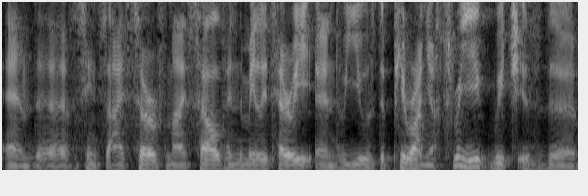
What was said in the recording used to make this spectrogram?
And uh, since I served myself in the military and we use the Piranha 3, which is the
